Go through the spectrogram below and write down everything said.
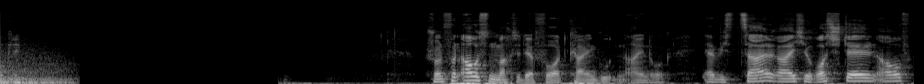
Okay. Schon von außen machte der Ford keinen guten Eindruck. Er wies zahlreiche Roststellen auf,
